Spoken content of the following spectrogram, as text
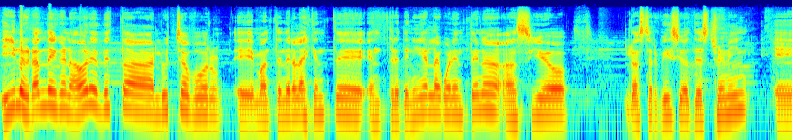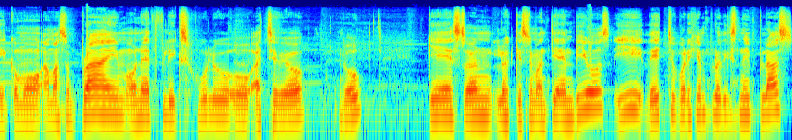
Y los grandes ganadores de esta lucha por eh, mantener a la gente entretenida en la cuarentena han sido los servicios de streaming eh, como Amazon Prime o Netflix, Hulu o HBO Go, que son los que se mantienen vivos. Y de hecho, por ejemplo, Disney Plus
